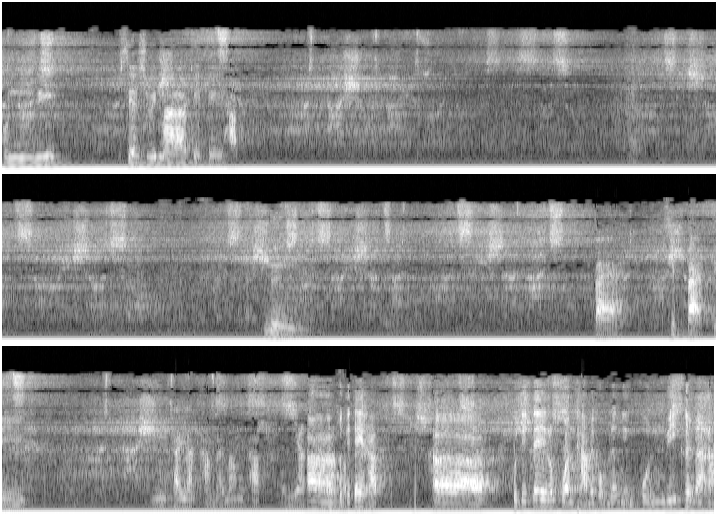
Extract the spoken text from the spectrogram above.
คุณวิ เสียชีวิตมาแล้วกี่ปีครับ หนึ่งแปดสิบแปดปี มีใครอยากถามอะไรบ้างไหมครับ ผมอยากอ่าทราบคุณติเต้ครับเอ่อคุณติเต้รบกวนถามให้ผมเรื่องหนึ่งคุณวิเคยมาหา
